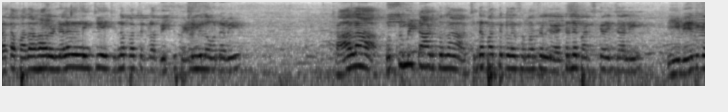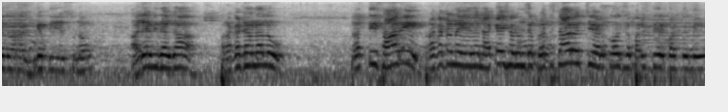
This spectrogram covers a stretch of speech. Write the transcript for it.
గత పదహారు నెలల నుంచి చిన్న పత్రికల బిల్స్ పెండింగ్లో ఉన్నవి. చాలా కుట్టుమిట్టాడుతున్న చిన్న పత్రికల సమస్యలను వెంటనే పరిష్కరించాలి. ఈ వేదిక ద్వారా విజ్ఞప్తి చేస్తున్నాం. అదేవిధంగా ప్రకటనలు. ప్రతిసారి ప్రకటన ఏదైనా అకేషన్ ఉంటే ప్రతిసారి వచ్చి అడుకోవాల్సిన పరిస్థితి ఏర్పడుతుంది.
